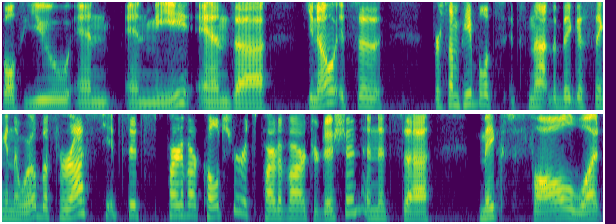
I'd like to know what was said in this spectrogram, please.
both you and and me. And uh, you know, it's a for some people it's it's not the biggest thing in the world, but for us, it's it's part of our culture, it's part of our tradition, and it's uh, makes fall what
